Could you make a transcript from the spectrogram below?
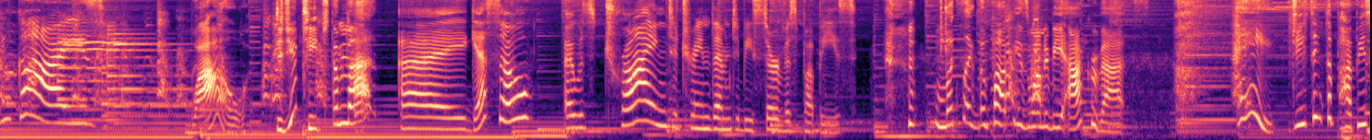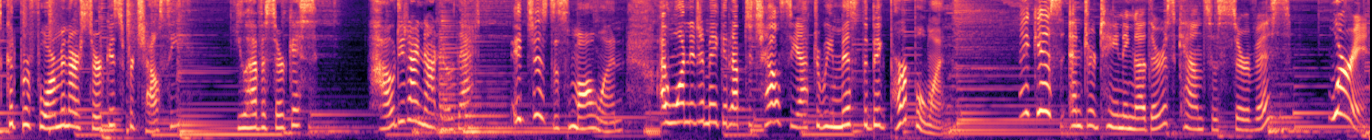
You guys. Wow, did you teach them that? I guess so. I was trying to train them to be service puppies. Looks like the puppies want to be acrobats. hey, do you think the puppies could perform in our circus for Chelsea? You have a circus? How did I not know that? It's just a small one. I wanted to make it up to Chelsea after we missed the big purple one. I guess entertaining others counts as service. We're in.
